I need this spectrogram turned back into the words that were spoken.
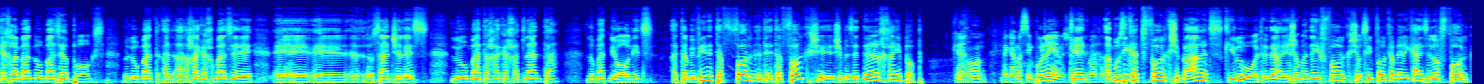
איך למדנו מה זה הברונקס, ולעומת, אחר כך מה זה אה, אה, לוס אנג'לס, לעומת אחר כך אטלנטה, לעומת ניו אורלינס. אתה מבין את הפולק, את, את הפולק ש, שבזה דרך ההיפ-הופ. כן. נכון. וגם הסימפולים כן, שדיברת עליהם. המוזיקת פולק שבארץ, כאילו, אתה יודע, יש אמני פולק שעושים פולק אמריקאי, זה לא פולק.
